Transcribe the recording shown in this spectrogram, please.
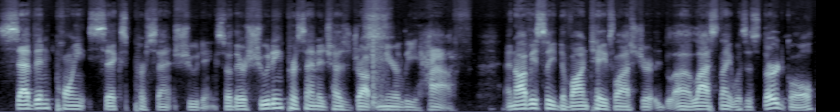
7.6% shooting. So their shooting percentage has dropped nearly half. And obviously, Devon Toews last year, uh, last night was his third goal.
